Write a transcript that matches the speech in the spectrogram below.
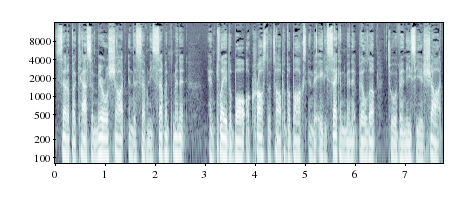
set up a Casemiro shot in the 77th minute, and play the ball across the top of the box in the 82nd minute build up to a Vinicius shot.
